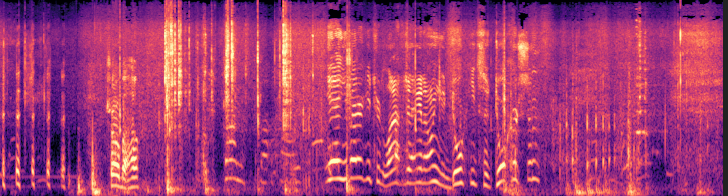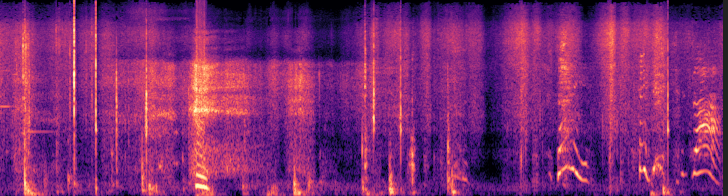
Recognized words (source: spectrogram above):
Troll butthole. Thomas butthole. Yeah, you better get your life jacket on, you dorky so dorkerson. Daddy. Stop.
